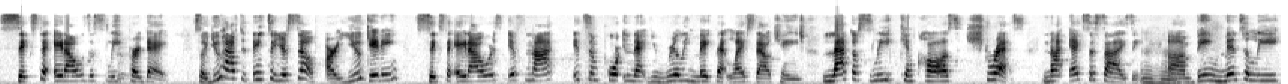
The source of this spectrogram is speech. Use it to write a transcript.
six to eight hours of sleep per day. So you have to think to yourself are you getting six to eight hours? If not, it's important that you really make that lifestyle change. Lack of sleep can cause stress not exercising, mm-hmm. um, being mentally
